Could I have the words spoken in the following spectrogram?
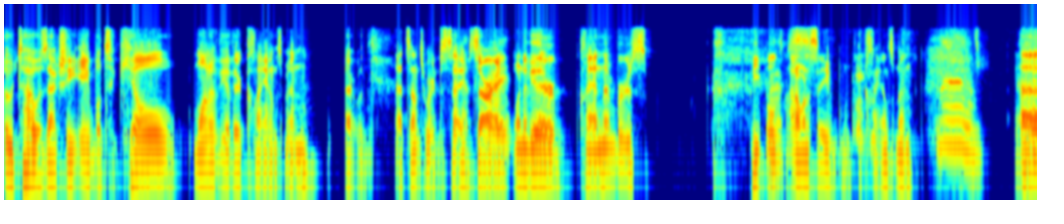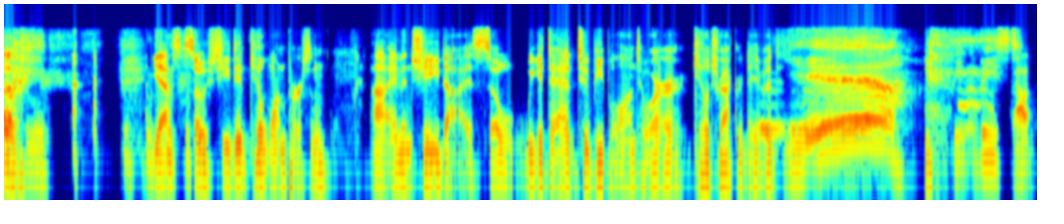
Ota was actually able to kill one of the other clansmen. That, would- that sounds weird to say. That's Sorry, right. one of the other clan members. People. I don't want to say clansmen. Nah, I know Uh, what you mean. Yes. So she did kill one person, uh, and then she dies. So we get to add two people onto our kill tracker, David. Yeah, beat the beast. About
